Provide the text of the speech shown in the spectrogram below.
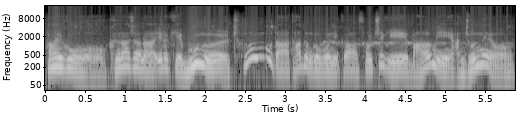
아이고 그나저나 이렇게 문을 전부 다 닫은 거 보니까 솔직히 마음이 안 좋네요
